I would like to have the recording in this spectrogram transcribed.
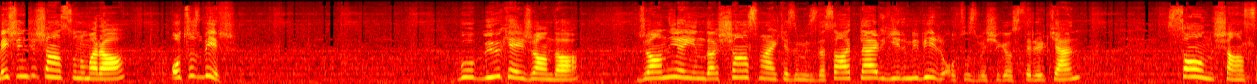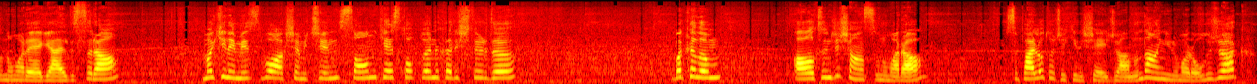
Beşinci şanslı numara 31. Bu büyük heyecanda canlı yayında şans merkezimizde saatler 21.35'i gösterirken son şanslı numaraya geldi sıra. Makinemiz bu akşam için son kez toplarını karıştırdı. Bakalım 6. şanslı numara Süper Loto çekilişi heyecanında hangi numara olacak?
